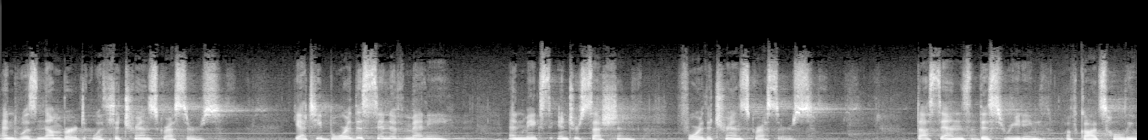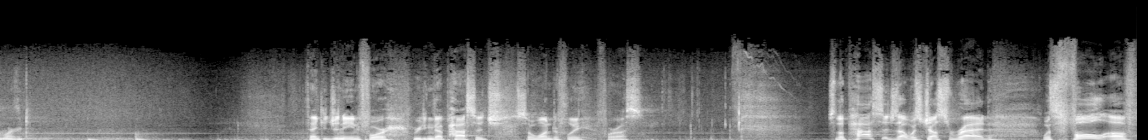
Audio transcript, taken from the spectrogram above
and was numbered with the transgressors. Yet he bore the sin of many and makes intercession for the transgressors. Thus ends this reading of God's holy word. Thank you, Janine, for reading that passage so wonderfully for us. So, the passage that was just read was full of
